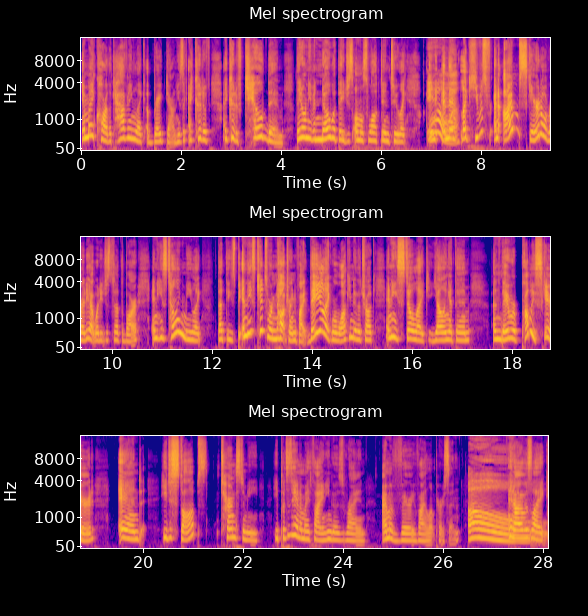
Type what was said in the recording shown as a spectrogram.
in my car, like having like a breakdown. He's like, I could have, I could have killed them. They don't even know what they just almost walked into. Like, and, and then like he was, and I'm scared already at what he just did at the bar. And he's telling me like that these, and these kids were not trying to fight. They like were walking to the truck, and he's still like yelling at them, and they were probably scared. And he just stops, turns to me, he puts his hand on my thigh, and he goes, Ryann, I'm a very violent person. Oh. And I was like,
